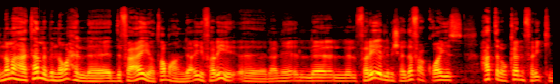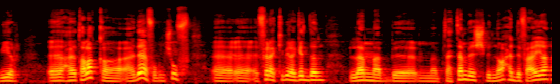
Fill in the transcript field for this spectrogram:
إنما ههتم بالنواحي ال- الدفاعية طبعا لأي فريق آه، لأن ال- ال- الفريق اللي مش هيدافع كويس حتى لو كان فريق كبير آه، هيتلقى أهداف. وبنشوف آه، آه، فرق كبيرة جدا لما ما بتهتمش بالنواحي الدفاعية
